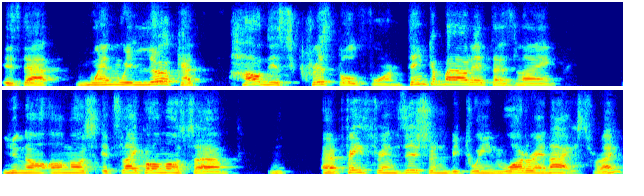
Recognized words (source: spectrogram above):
is that when we look at how this crystal formed, think about it as like, you know, almost it's like almost a, a phase transition between water and ice, right?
